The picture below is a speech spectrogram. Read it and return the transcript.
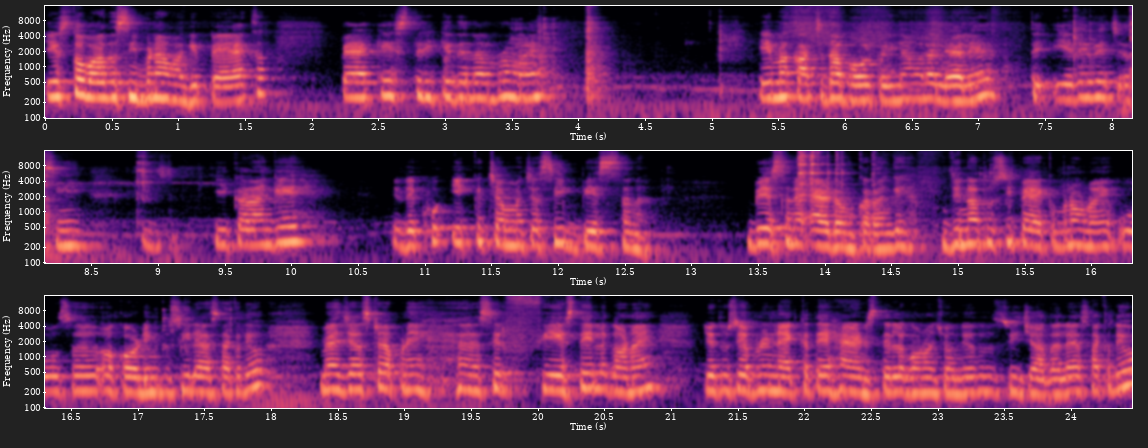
ਇਸ ਤੋਂ ਬਾਅਦ ਅਸੀਂ ਬਣਾਵਾਂਗੇ ਪੈਕ ਪੈਕ ਇਸ ਤਰੀਕੇ ਦੇ ਨਾਲ ਬਣਾਉਣਾ ਹੈ। ਇਹ ਮੈਂ ਕੱਚ ਦਾ ਬਾਉਲ ਪਹਿਲਾਂ ਵਾਲਾ ਲੈ ਲਿਆ ਤੇ ਇਹਦੇ ਵਿੱਚ ਅਸੀਂ ਕੀ ਕਰਾਂਗੇ? ਇਹ ਦੇਖੋ, ਇੱਕ ਚਮਚ ਅਸੀਂ ਬੇਸਨ ਬੇਸਨ ਐਡ ਆਨ ਕਰਾਂਗੇ। ਜਿੰਨਾ ਤੁਸੀਂ ਪੈਕ ਬਣਾਉਣਾ ਹੈ, ਉਸ ਅਕੋਰਡਿੰਗ ਤੁਸੀਂ ਲੈ ਸਕਦੇ ਹੋ। ਮੈਂ ਜਸਟ ਆਪਣੇ ਸਿਰਫ ਫੇਸ ਤੇ ਲਗਾਉਣਾ ਹੈ। ਜੇ ਤੁਸੀਂ ਆਪਣੇ ਨੈਕ ਤੇ ਹੈਂਡਸ ਤੇ ਲਗਾਉਣਾ ਚਾਹੁੰਦੇ ਹੋ, ਤਾਂ ਤੁਸੀਂ ਜ਼ਿਆਦਾ ਲੈ ਸਕਦੇ ਹੋ।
